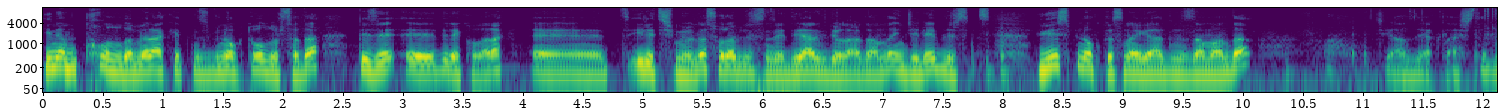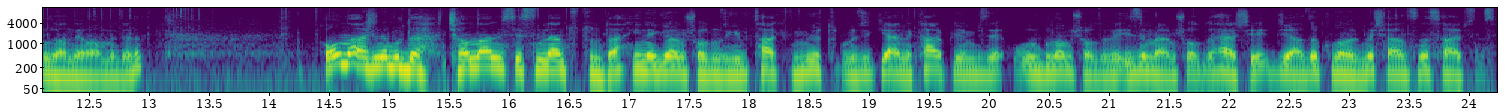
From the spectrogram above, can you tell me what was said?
Yine bu konuda merak ettiğiniz bir nokta olursa da bize e, direkt olarak e, iletişim yoluyla sorabilirsiniz ve diğer videolardan da inceleyebilirsiniz. USB noktasına geldiğiniz zaman da cihaz yaklaştı. Buradan devam edelim. Onun haricinde burada çalınan listesinden tutun da yine görmüş olduğunuz gibi takvim, YouTube müzik yani CarPlay'in bize uygulamış olduğu ve izin vermiş olduğu her şeyi cihazda kullanabilme şansına sahipsiniz.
